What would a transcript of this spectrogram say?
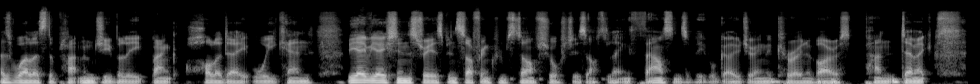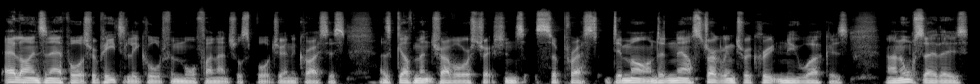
as well as the Platinum Jubilee Bank holiday weekend. The aviation industry has been suffering from staff shortages after letting thousands of people go during the coronavirus pandemic. Airlines and airports repeatedly called for more financial support during the crisis as government travel restrictions suppressed demand and now struggling to recruit new workers. And also, those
